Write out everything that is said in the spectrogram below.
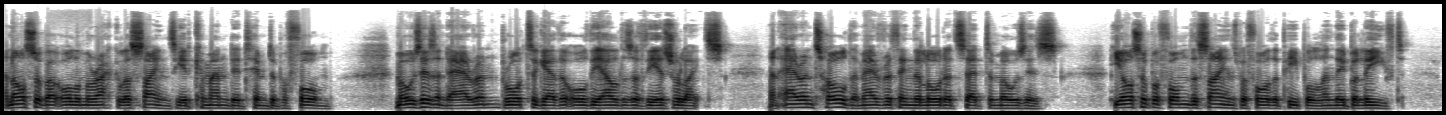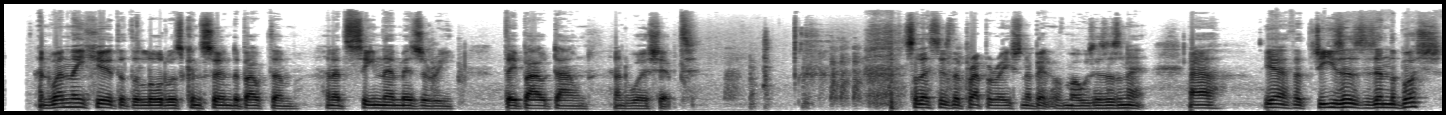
and also about all the miraculous signs he had commanded him to perform. Moses and Aaron brought together all the elders of the Israelites, and Aaron told them everything the Lord had said to Moses. He also performed the signs before the people, and they believed. And when they heard that the Lord was concerned about them and had seen their misery, they bowed down and worshipped. So this is the preparation a bit of Moses, isn't it? Uh, yeah, that Jesus is in the bush.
